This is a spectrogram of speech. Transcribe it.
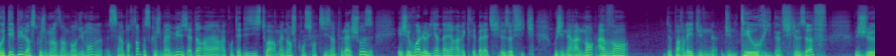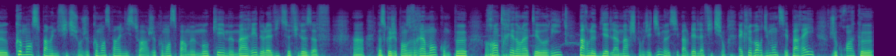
au début, lorsque je me lance dans le bord du monde, c'est important parce que je m'amuse, j'adore euh, raconter des histoires. Maintenant, je conscientise un peu la chose et je vois le lien d'ailleurs avec les balades philosophiques, où généralement, avant de parler d'une théorie d'un philosophe, je commence par une fiction, je commence par une histoire, je commence par me moquer, me marrer de la vie de ce philosophe. hein. parce que je pense vraiment qu'on peut rentrer dans la théorie par le biais de la marche, comme j'ai dit, mais aussi par le biais de la fiction. Avec le bord du monde, c'est pareil. Je crois que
